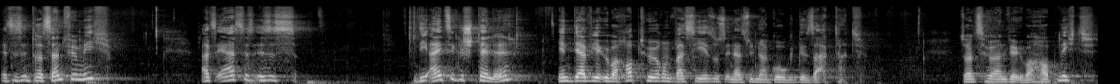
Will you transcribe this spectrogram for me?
Es ist interessant für mich. Als erstes ist es die einzige Stelle, in der wir überhaupt hören, was Jesus in der Synagoge gesagt hat. Sonst hören wir überhaupt nicht,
